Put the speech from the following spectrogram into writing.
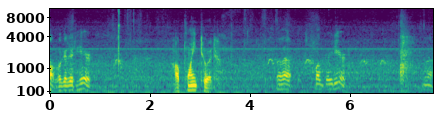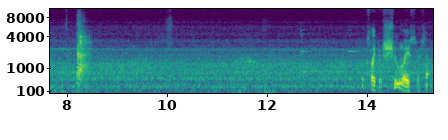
Oh, look at it here. I'll point to it. Look at that. It's plugged right here. Look. Looks like a shoelace or something.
